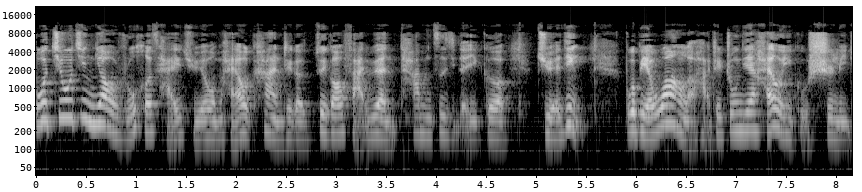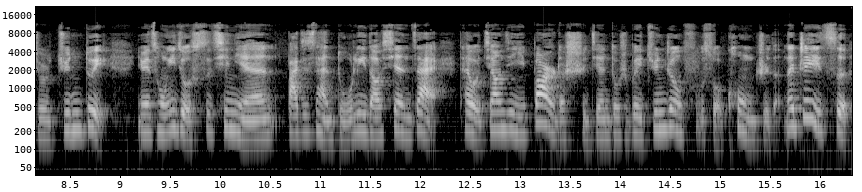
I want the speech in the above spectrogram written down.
不过，究竟要如何裁决，我们还要看这个最高法院他们自己的一个决定。不过，别忘了哈，这中间还有一股势力，就是军队。因为从一九四七年巴基斯坦独立到现在，它有将近一半的时间都是被军政府所控制的。那这一次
